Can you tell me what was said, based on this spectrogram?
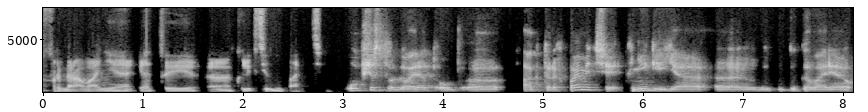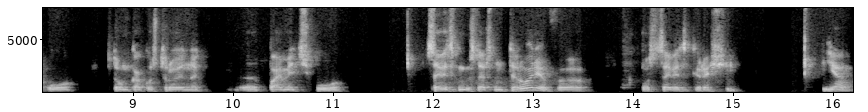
формирования этой коллективной памяти? Общество говорят об акторах памяти книги я, э, говоря о том, как устроена э, память о советском государственном терроре в постсоветской России, я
